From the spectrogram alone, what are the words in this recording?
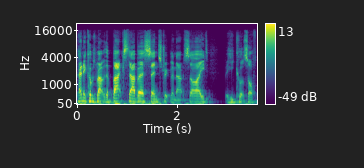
Penta comes back with a backstabber, sends Strickland outside, but he cuts off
